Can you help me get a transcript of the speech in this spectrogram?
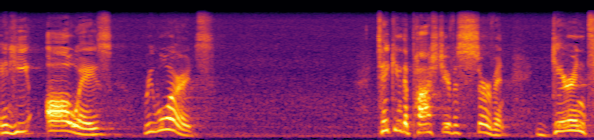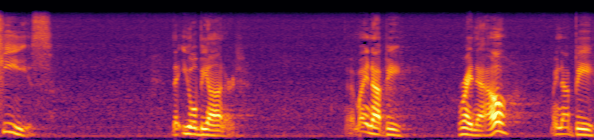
and he always rewards taking the posture of a servant guarantees that you will be honored. It might not be right now, it might not be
